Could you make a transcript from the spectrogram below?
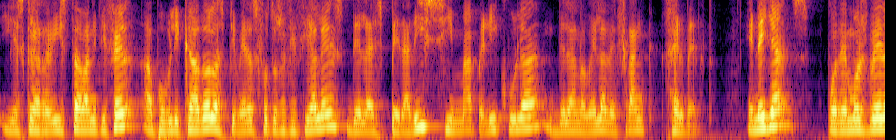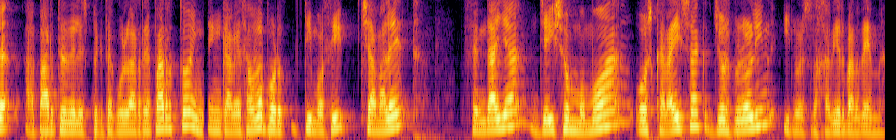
Y es que la revista Vanity Fair ha publicado las primeras fotos oficiales de la esperadísima película de la novela de Frank Herbert. En ellas podemos ver, aparte del espectacular reparto, encabezado por Timothy Chamalet, Zendaya, Jason Momoa, Oscar Isaac, Josh Brolin y nuestro Javier Bardem.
